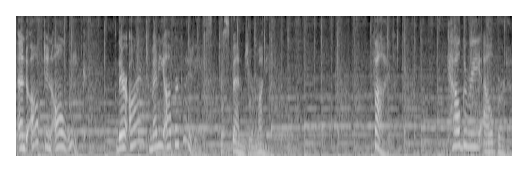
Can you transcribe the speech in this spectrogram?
and often all week, there aren't many opportunities to spend your money. 5. Calgary, Alberta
